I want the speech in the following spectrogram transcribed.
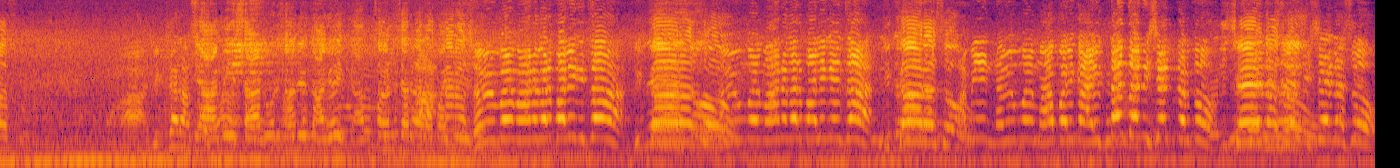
हा धिक्कार की असो. आम्ही साठ वर्षाचे नागरिक आमचा विचार केला पाहिजे. नवी मुंबई महानगरपालिकेचा. धिक्कार असो. नवी मुंबई महानगरपालिकेचा. धिक्कार असो. आम्ही नवी मुंबई महापालिका आयुक्तांचा निषेध करतो. निषेध असो. निषेध असो.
